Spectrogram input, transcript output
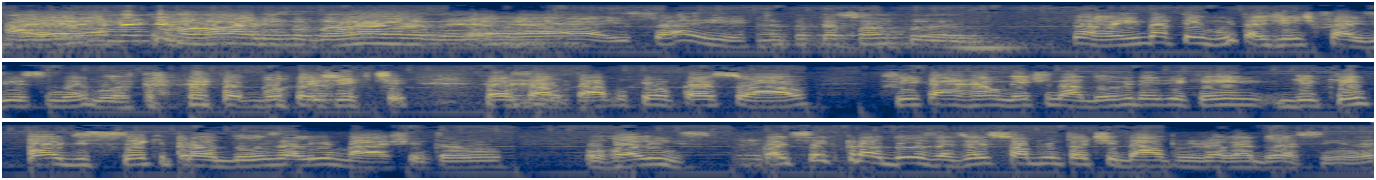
Aí é. entra o McRolls no bando, aí É, entra... isso aí. Entra o pessoal todo. Não, ainda tem muita gente que faz isso, né, Murta? É bom a gente ressaltar, porque o pessoal fica realmente na dúvida de quem, de quem pode ser que produza ali embaixo. Então, o Rollins pode ser que produza, às vezes sobra um touchdown para um jogador assim, né?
